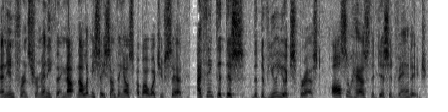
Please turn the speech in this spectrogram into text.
an inference from anything. Now, now let me say something else about what you've said. I think that this that the view you expressed also has the disadvantage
